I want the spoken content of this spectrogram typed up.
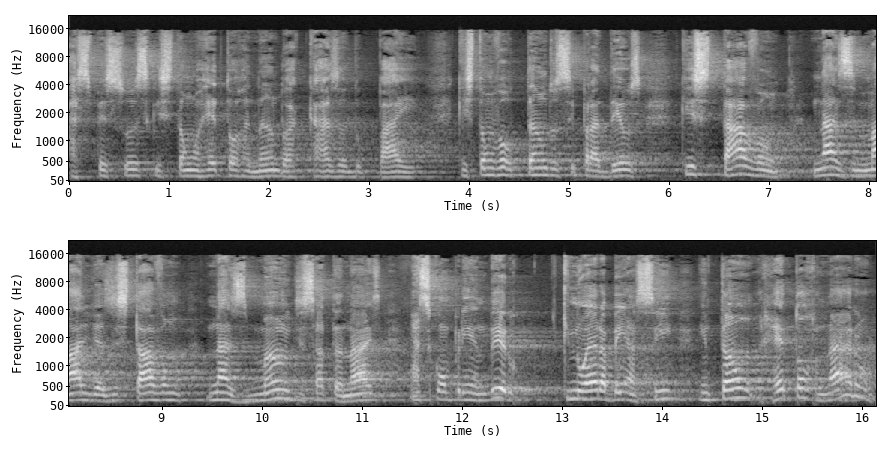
as pessoas que estão retornando à casa do Pai, que estão voltando-se para Deus, que estavam nas malhas, estavam nas mãos de Satanás, mas compreenderam que não era bem assim, então retornaram,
